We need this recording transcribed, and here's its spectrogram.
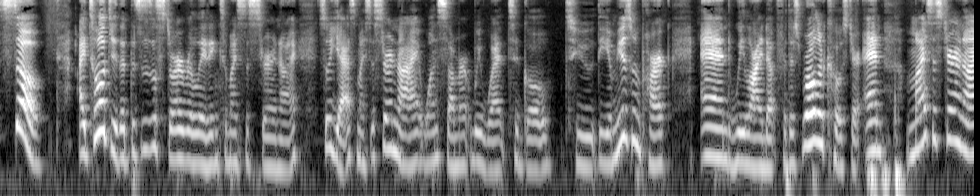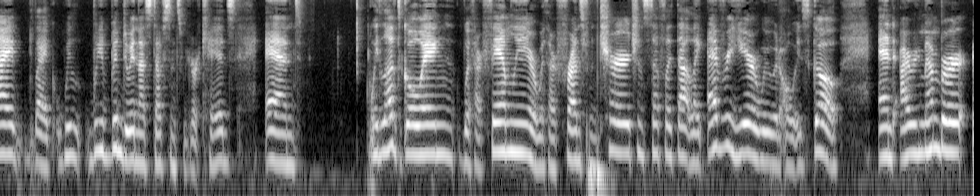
so I told you that this is a story relating to my sister and I. So, yes, my sister and I, one summer, we went to go to the amusement park and we lined up for this roller coaster. And my sister and I, like, we, we've been doing that stuff since we were kids. And we loved going with our family or with our friends from church and stuff like that. Like every year we would always go. And I remember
